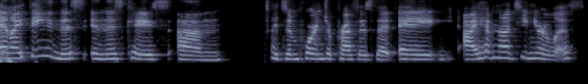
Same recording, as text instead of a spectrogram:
and I think in this in this case, um, it's important to preface that a I have not seen your list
